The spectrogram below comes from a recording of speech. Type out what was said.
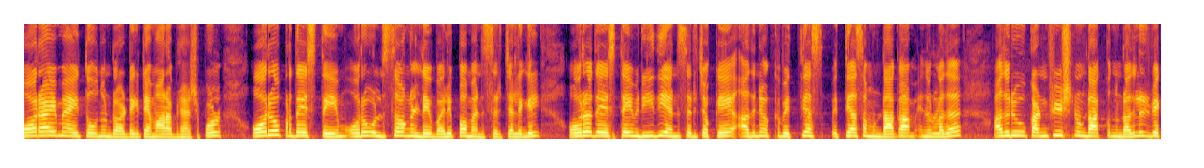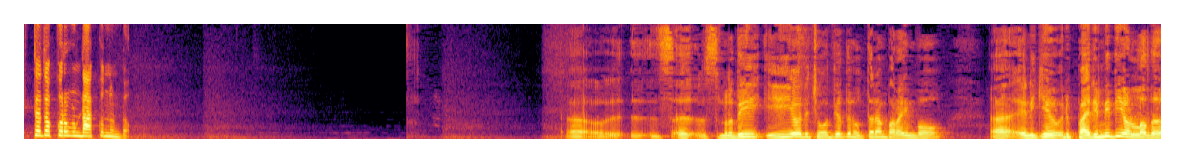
പോരായ്മയായി തോന്നുന്നുണ്ടോ അഡ്വക്കേറ്റ് എം ആർ അഭിലാഷ്? അപ്പോൾ ഓരോ പ്രദേശത്തെയും ഓരോ ഉത്സവങ്ങളുടെയും വലിപ്പം അനുസരിച്ച് അല്ലെങ്കിൽ ഓരോ ദേശത്തെയും രീതി അനുസരിച്ചൊക്കെ അതിനൊക്കെ വ്യത്യാസ വ്യത്യാസം ഉണ്ടാകാം എന്നുള്ളത് അതൊരു കൺഫ്യൂഷൻ ഉണ്ടാക്കുന്നുണ്ടോ. അതിലൊരു വ്യക്തതക്കുറവ് ഉണ്ടാക്കുന്നുണ്ടോ? സ്മൃതി ഈ ഒരു ചോദ്യത്തിന് ഉത്തരം പറയുമ്പോൾ എനിക്ക് ഒരു പരിമിതിയുള്ളത്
